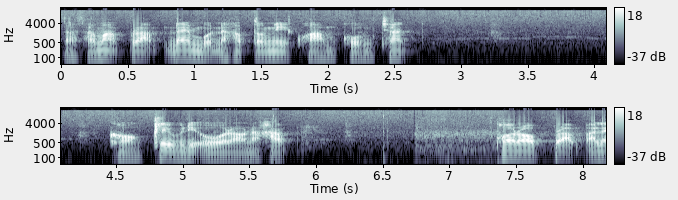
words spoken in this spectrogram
เราสามารถปรับได้หมดนะครับ ตรงนี้ความคมชัดของคลิปวิดีโอเรานะครับ พอเราปรับอะไร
